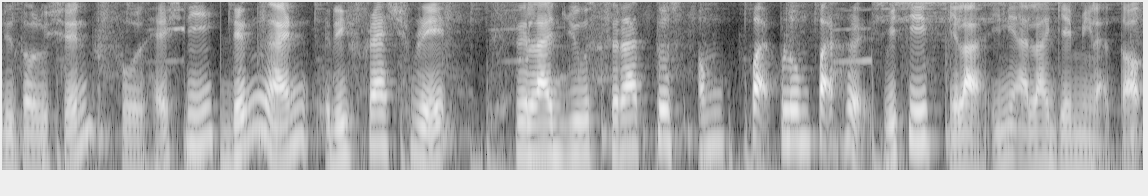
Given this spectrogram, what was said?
resolution Full HD Dengan refresh rate selaju 144Hz which is yalah ini adalah gaming laptop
